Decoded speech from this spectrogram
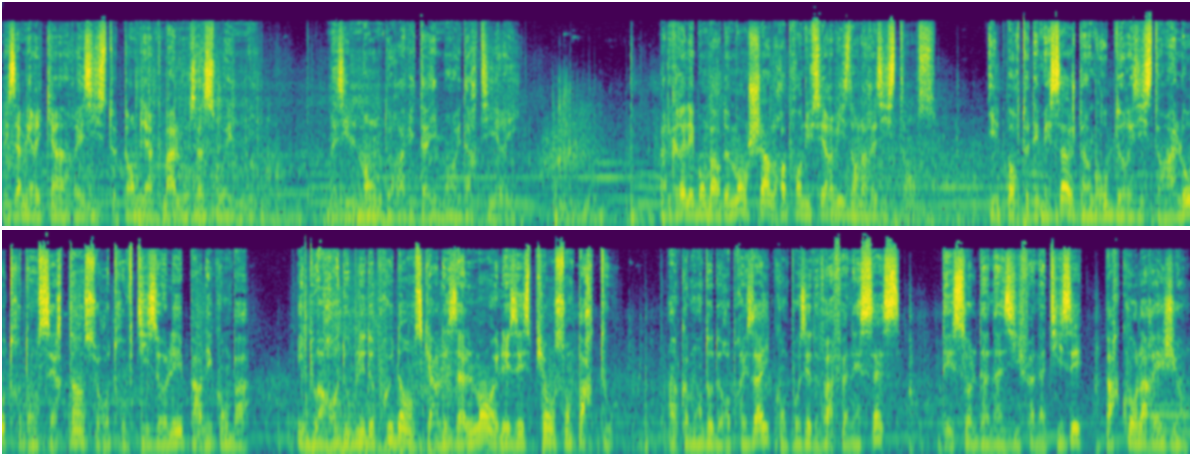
les Américains résistent tant bien que mal aux assauts ennemis. Mais ils manquent de ravitaillement et d'artillerie. Malgré les bombardements, Charles reprend du service dans la résistance. Il porte des messages d'un groupe de résistants à l'autre, dont certains se retrouvent isolés par les combats. Il doit redoubler de prudence car les Allemands et les espions sont partout. Un commando de représailles composé de Waffen-SS, des soldats nazis fanatisés, parcourt la région.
